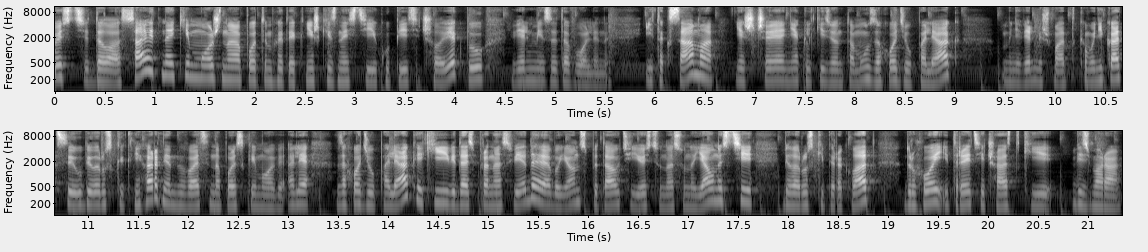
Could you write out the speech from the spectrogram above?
ёсць дала сайт на якім можна потым гэтай кніжкі знайсці і купіць чалавек быў вельмі задаволены і таксама яшчэ некалькі дзён таму заходзіў паляк мне вельмі шмат камунікацыі ў беларускай кнігарні адбываецца на польскай мове. Але заходзіў паляк які відаць пра нас ведае бо ён спытаў ці ёсць у нас у наяўнасці беларускі пераклад другой і трэцяй часткі ведзьмара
